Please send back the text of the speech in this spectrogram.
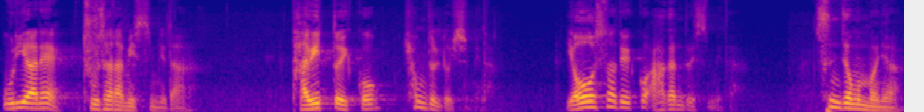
우리 안에 두 사람이 있습니다. 다윗도 있고 형들도 있습니다. 여호사도 있고 아간도 있습니다. 순종은 뭐냐?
